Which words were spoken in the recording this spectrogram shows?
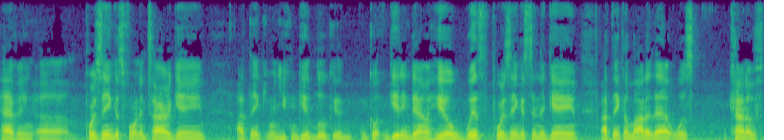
having um, Porzingis for an entire game. I think when you can get Luka getting downhill with Porzingis in the game, I think a lot of that was kind of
